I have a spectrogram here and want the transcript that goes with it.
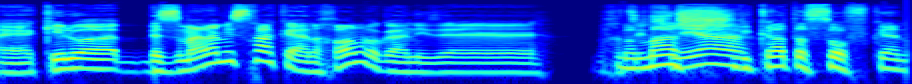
אה, כאילו בזמן המשחק היה, נכון רוגני? זה מחצית ממש שנייה. לקראת הסוף, כן.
